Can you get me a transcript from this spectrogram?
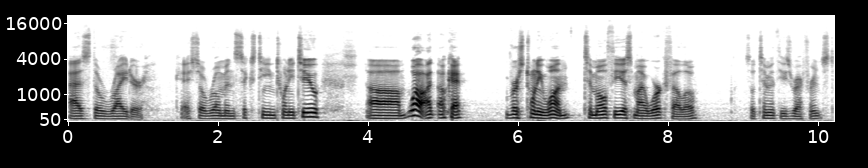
as the writer. Okay. So Romans 16, 22. Um, well, I, okay. Verse 21 Timotheus, my workfellow. So Timothy's referenced.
